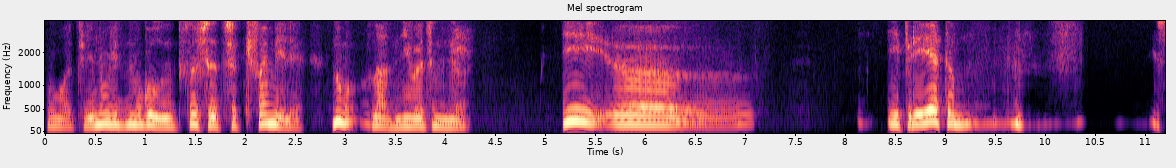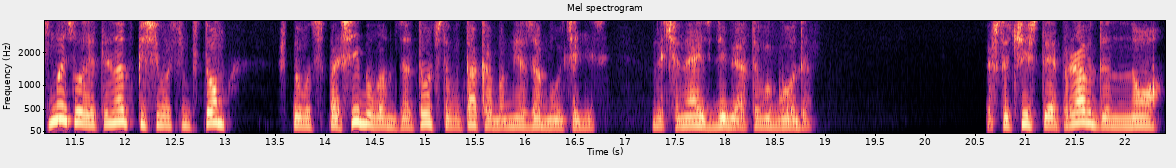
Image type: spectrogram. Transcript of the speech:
Вот. Ему, видно, в голову, потому что это все-таки фамилия. Ну, ладно, не в этом дело. И, э, и при этом смысл этой надписи, в общем, в том, что вот спасибо вам за то, что вы так обо мне заботились, начиная с девятого года что чистая правда, но,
